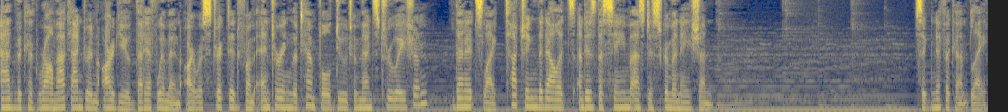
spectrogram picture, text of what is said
Advocate Ramachandran argued that if women are restricted from entering the temple due to menstruation, then it's like touching the Dalits and is the same as discrimination. Significantly,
